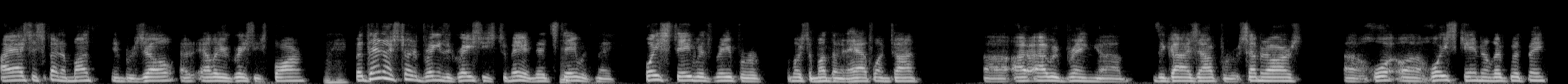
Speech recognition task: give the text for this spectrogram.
I actually spent a month in Brazil at Helio Gracie's farm. Mm-hmm. But then I started bringing the Gracies to me, and they'd stay mm. with me. Royce stayed with me for almost a month and a half one time. Uh, I, I, would bring uh, the guys out for seminars uh, Ho- uh, Royce came and lived with me.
